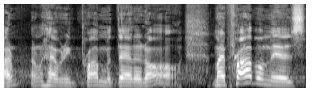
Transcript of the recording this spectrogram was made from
I don't have any problem with that at all. My problem is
